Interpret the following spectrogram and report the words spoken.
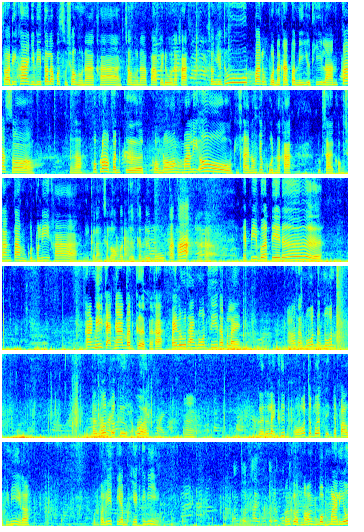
สวัสดีค่ะ ยินดีต้อนรับเข้าสู่ช่องหนูนาค่ะ ช่องหนูนาพาไปดูนะคะ ช่อง YouTube บ้านลุงพลนะคะ ตอนนี้อยู่ที่ร้านป้าซอนะคะครบรอบวันเกิดของน้องมาริโอพี่ชายน้องเจ้าคุณนะคะ ลูกชายของช่างตั้มคุณพลลี่ค่ะ นี่กำลังฉลองวันเกิดกันด้วยหมูกระทะนะคะแฮปปี้เบิร์ดเดย์เด้อทางนี้จัดงานวันเกิดนะคะ ไปดูทางโน้นซิทำอะไร เอาทางโน้นทางโน้น ทางโน้นก็คือครัวอ่าเกิดอะไรขึ้น โอ้จะเบิร์ดจะเป่าที่นี่เหรอคุณพอลลี่เตรียมเค้กที่นี่มันเกิดใครมันเกิดด้วยคุณมันเกิดน้องบมมาริโอ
